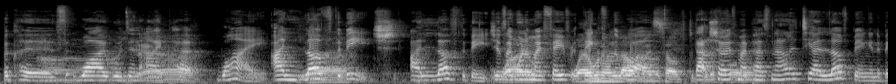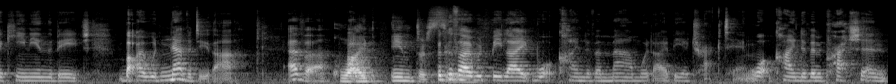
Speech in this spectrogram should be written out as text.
Because why wouldn't I Ah, yeah. put why? I love the Yeah. beach. I love the beach. It's like one of Why- my favorite why things I in the allow world. myself to That put a shows my photo? personality. I love being in a bikini in the beach, but I would never do that ever. Quite would- interesting. because I would be like, what kind of a man would I be attracting? What kind of impression?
